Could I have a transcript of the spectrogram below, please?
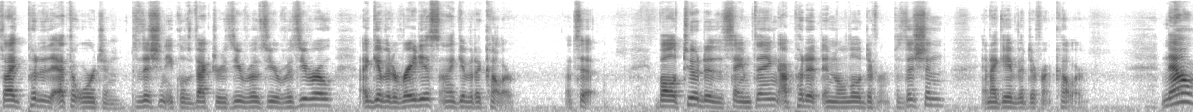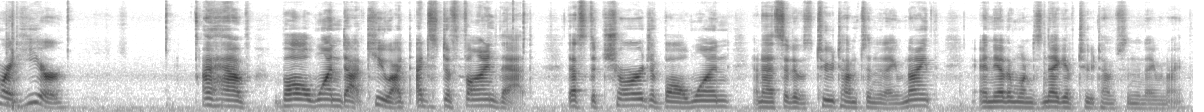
So I put it at the origin. Position equals vector 0, 0, 0. I give it a radius, and I give it a color. That's it. Ball 2 did the same thing. I put it in a little different position, and I gave it a different color. Now right here, I have ball 1.q. I, I just defined that. That's the charge of ball 1, and I said it was 2 times 10 to the negative ninth, and the other one is negative 2 times 10 to the negative ninth.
